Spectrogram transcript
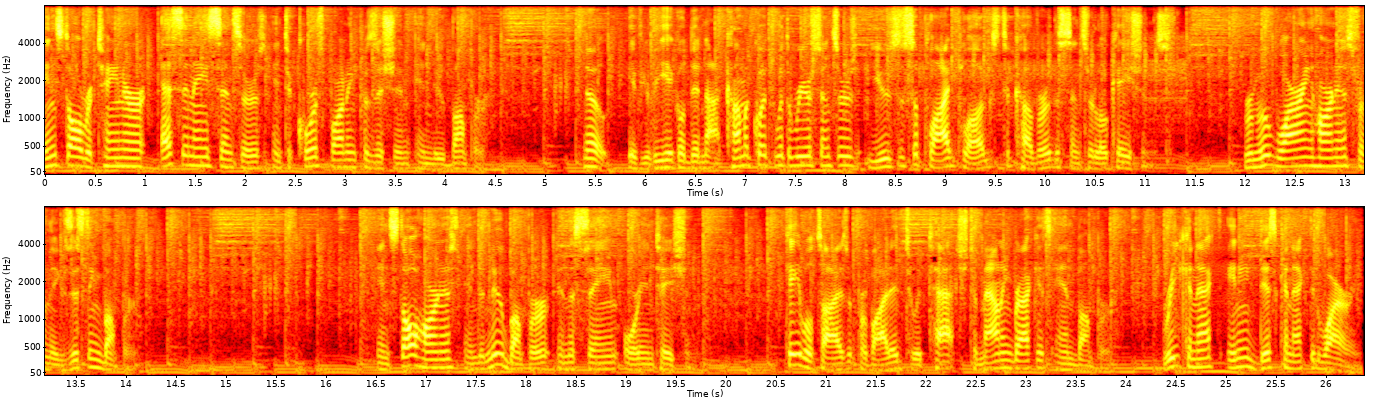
Install retainer SNA sensors into corresponding position in new bumper. Note, if your vehicle did not come equipped with the rear sensors, use the supplied plugs to cover the sensor locations. Remove wiring harness from the existing bumper. Install harness into new bumper in the same orientation. Cable ties are provided to attach to mounting brackets and bumper. Reconnect any disconnected wiring.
